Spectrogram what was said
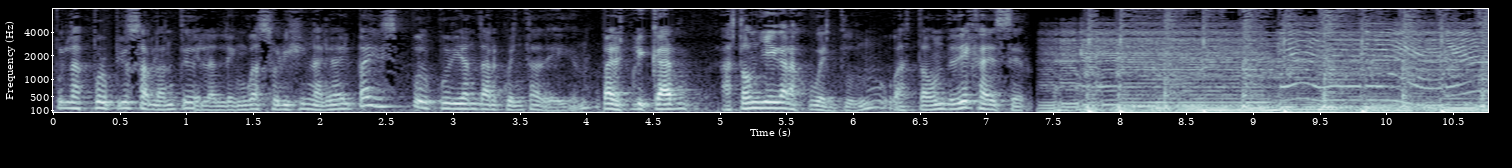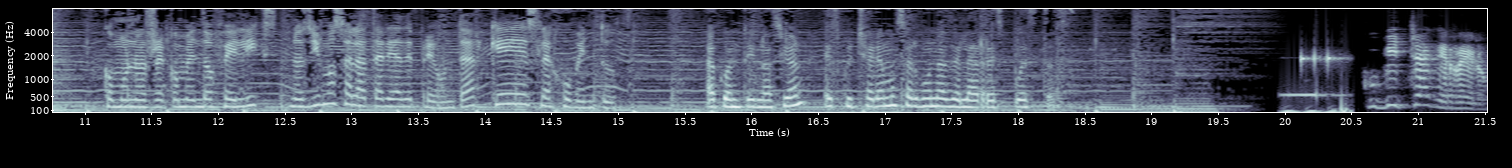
pues los propios hablantes de las lenguas originarias del país pues, podrían dar cuenta de ello, ¿no? Para explicar hasta dónde llega la juventud, ¿no? O hasta dónde deja de ser. Como nos recomendó Félix, nos dimos a la tarea de preguntar qué es la juventud. A continuación, escucharemos algunas de las respuestas. Cubicha Guerrero,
